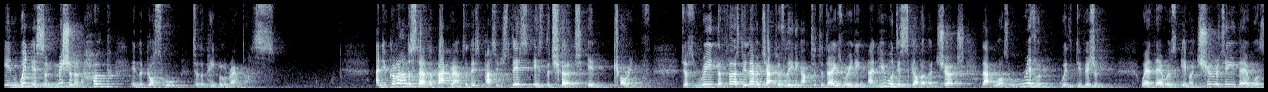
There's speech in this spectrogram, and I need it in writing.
in witness and mission and hope in the gospel to the people around us. And you've got to understand the background to this passage. This is the church in Corinth. Just read the first 11 chapters leading up to today's reading, and you will discover a church that was riven with division, where there was immaturity, there was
